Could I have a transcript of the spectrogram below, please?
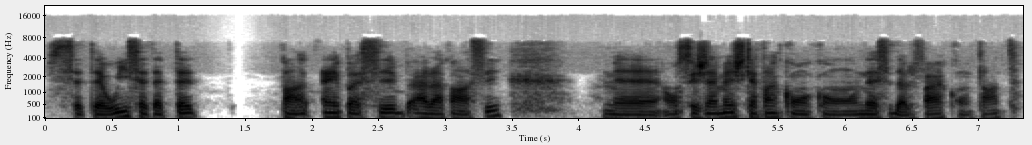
c'était oui, c'était peut-être impossible à la pensée, mais on sait jamais jusqu'à temps qu'on essaie de le faire, qu'on tente.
